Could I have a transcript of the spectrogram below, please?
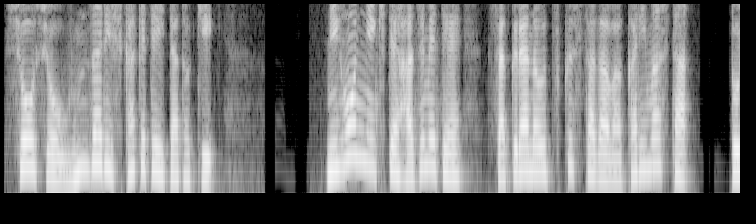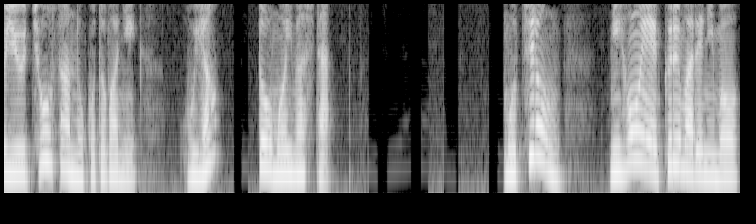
少々うんざりしかけていた時、日本に来て初めて桜の美しさがわかりましたという張さんの言葉に、おや？と思いました。もちろん、日本へ来るまでにも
